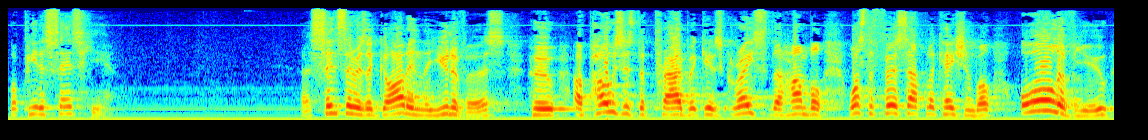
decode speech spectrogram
what Peter says here. Uh, since there is a God in the universe who opposes the proud but gives grace to the humble, what's the first application? Well, all of you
